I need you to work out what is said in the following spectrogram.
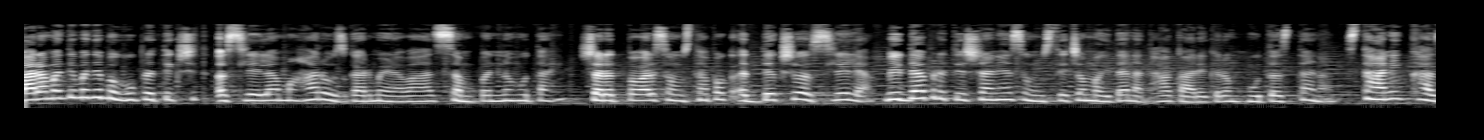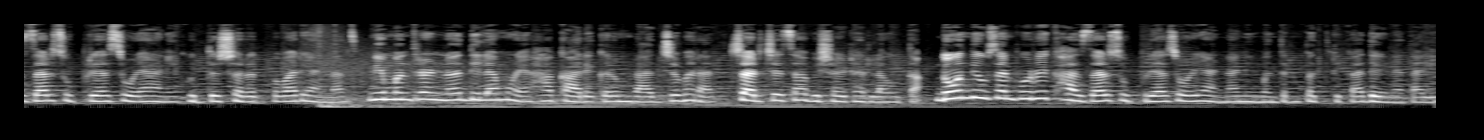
बारामतीमध्ये बहुप्रतीक्षित असलेला महारोजगार मेळावा आज संपन्न होत आहे. शरद पवार संस्थापक अध्यक्ष असलेल्या विद्या प्रतिष्ठान या संस्थेच्या मैदानात हा कार्यक्रम होत असताना स्थानिक खासदार सुप्रिया सुळे आणि खुद्द शरद पवार यांनाच निमंत्रण न दिल्यामुळे हा कार्यक्रम राज्यभरात चर्चेचा विषय ठरला होता. दोन दिवसांपूर्वी खासदार सुप्रिया सुळे यांना निमंत्रण पत्रिका देण्यात आली.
